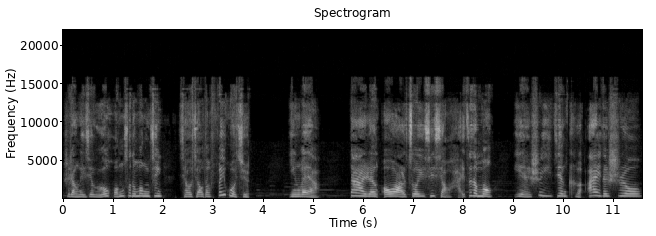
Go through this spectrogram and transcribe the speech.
是让那些鹅黄色的梦境悄悄地飞过去。因为啊，大人偶尔做一些小孩子的梦，也是一件可爱的事哦。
